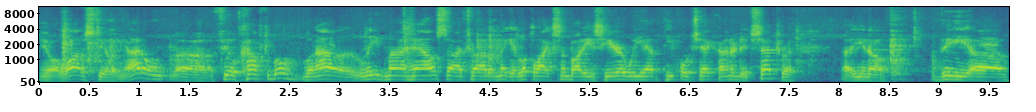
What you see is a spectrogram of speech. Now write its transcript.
You know, a lot of stealing. I don't uh, feel comfortable when I leave my house. I try to make it look like somebody's here. We have people check on it, etc. Uh, you know, the uh,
